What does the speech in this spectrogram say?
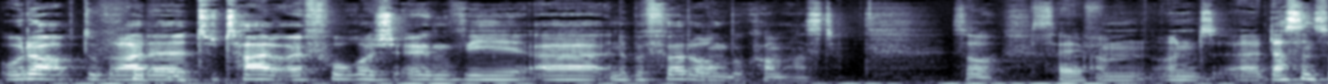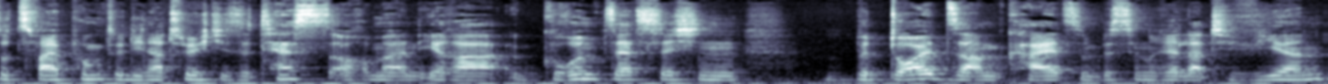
oder ob du gerade total euphorisch irgendwie äh, eine Beförderung bekommen hast. So. Safe. Ähm, und äh, das sind so zwei Punkte, die natürlich diese Tests auch immer in ihrer grundsätzlichen Bedeutsamkeit so ein bisschen relativieren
